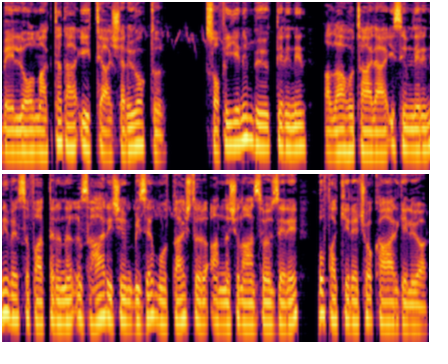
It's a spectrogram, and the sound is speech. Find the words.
belli olmakta da ihtiyaçları yoktur. Sofiye'nin büyüklerinin Allahu Teala isimlerini ve sıfatlarını ızhar için bize muhtaçtır anlaşılan sözleri bu fakire çok ağır geliyor.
